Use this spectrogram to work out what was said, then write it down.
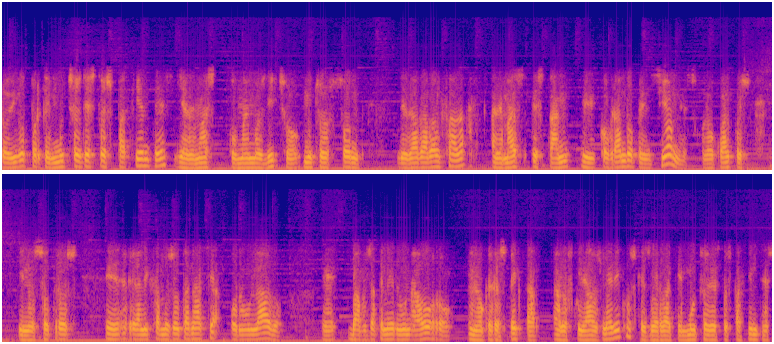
Lo digo porque muchos de estos pacientes, y además, como hemos dicho, muchos son de edad avanzada, además están eh, cobrando pensiones, con lo cual, pues, si nosotros eh, realizamos eutanasia, por un lado, eh, vamos a tener un ahorro en lo que respecta a los cuidados médicos, que es verdad que muchos de estos pacientes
